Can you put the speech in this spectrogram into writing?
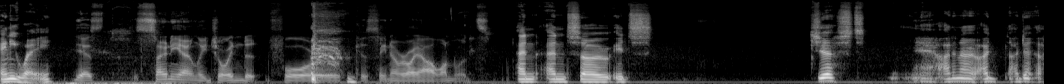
anyway Yes, Sony only joined it for Casino Royale onwards. and and so it's just yeah I don't know I I don't it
